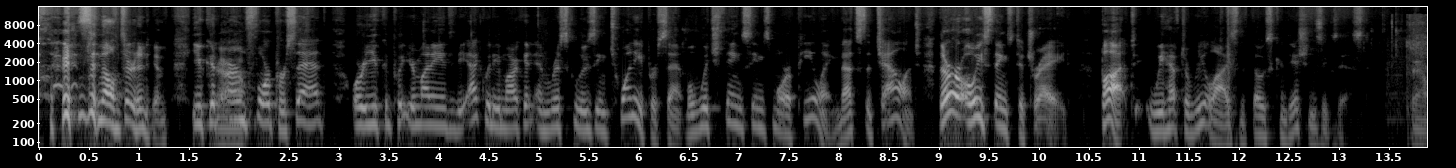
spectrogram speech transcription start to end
it's an alternative. You can yeah. earn 4%, or you could put your money into the equity market and risk losing 20%. Well, which thing seems more appealing? That's the challenge. There are always things to trade, but we have to realize that those conditions exist. Yeah.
